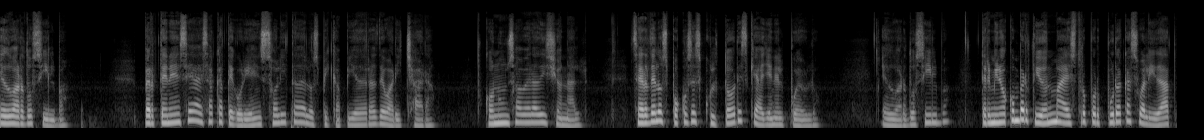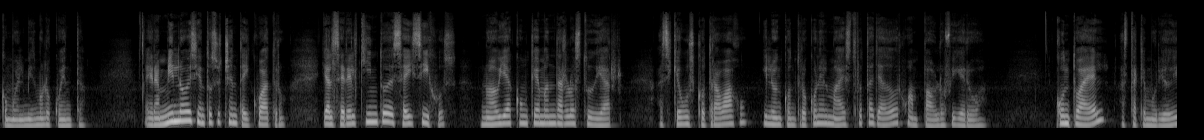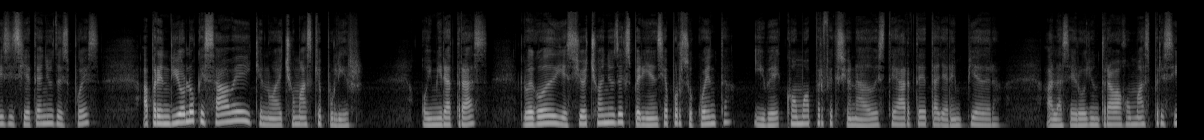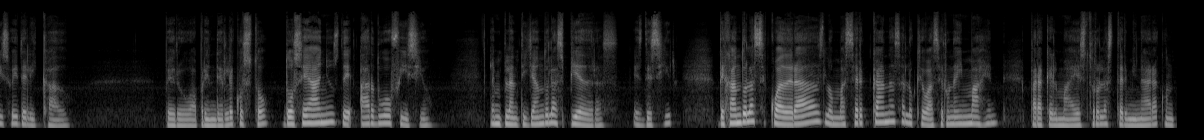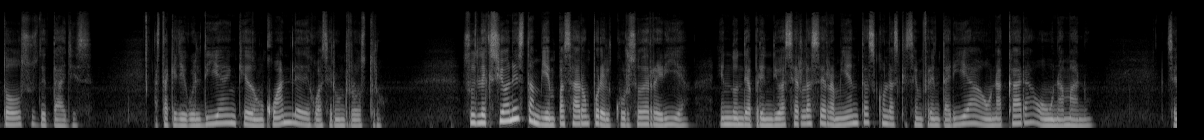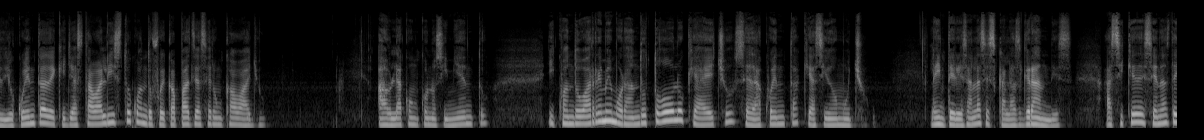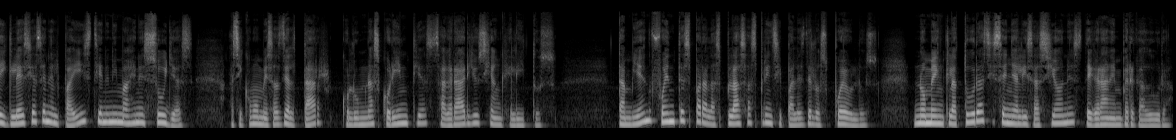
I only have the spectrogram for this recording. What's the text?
Eduardo Silva. Pertenece a esa categoría insólita de los picapiedras de Barichara, con un saber adicional, ser de los pocos escultores que hay en el pueblo. Eduardo Silva terminó convertido en maestro por pura casualidad, como él mismo lo cuenta. Era 1984 y al ser el quinto de seis hijos, no había con qué mandarlo a estudiar, así que buscó trabajo y lo encontró con el maestro tallador Juan Pablo Figueroa. Junto a él, hasta que murió 17 años después, aprendió lo que sabe y que no ha hecho más que pulir. Hoy mira atrás, luego de 18 años de experiencia por su cuenta, y ve cómo ha perfeccionado este arte de tallar en piedra, al hacer hoy un trabajo más preciso y delicado. Pero aprender le costó 12 años de arduo oficio, emplantillando las piedras, es decir, dejándolas cuadradas lo más cercanas a lo que va a ser una imagen para que el maestro las terminara con todos sus detalles, hasta que llegó el día en que don Juan le dejó hacer un rostro. Sus lecciones también pasaron por el curso de herrería, en donde aprendió a hacer las herramientas con las que se enfrentaría a una cara o una mano. Se dio cuenta de que ya estaba listo cuando fue capaz de hacer un caballo. Habla con conocimiento, y cuando va rememorando todo lo que ha hecho se da cuenta que ha sido mucho. Le interesan las escalas grandes, así que decenas de iglesias en el país tienen imágenes suyas, así como mesas de altar, columnas corintias, sagrarios y angelitos. También fuentes para las plazas principales de los pueblos, nomenclaturas y señalizaciones de gran envergadura.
